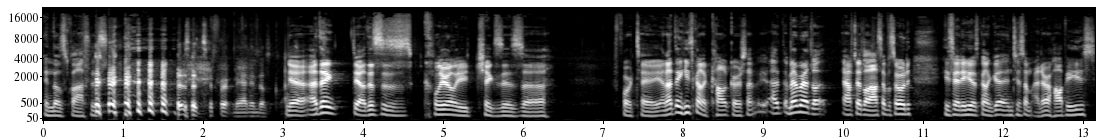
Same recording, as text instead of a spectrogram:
in those classes. There's a different man in those classes. yeah, I think yeah, this is clearly Chigs's uh, forte, and I think he's gonna conquer some. I remember at the, after the last episode, he said he was gonna get into some other hobbies.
